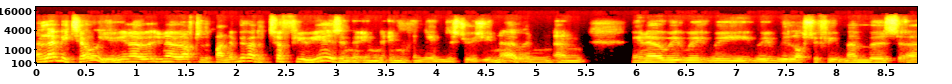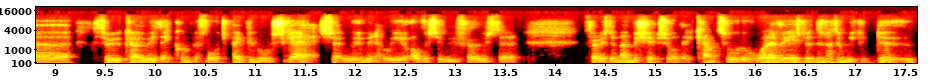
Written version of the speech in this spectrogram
and let me tell you, you know, you know, after the pandemic, we've had a tough few years in the in, in, in the industry, as you know, and and you know, we we we we, we lost a few members uh, through COVID. They couldn't afford to pay. People were scared, so we, you know, we obviously we froze the froze the memberships or they cancelled or whatever it is, but there's nothing we could do.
